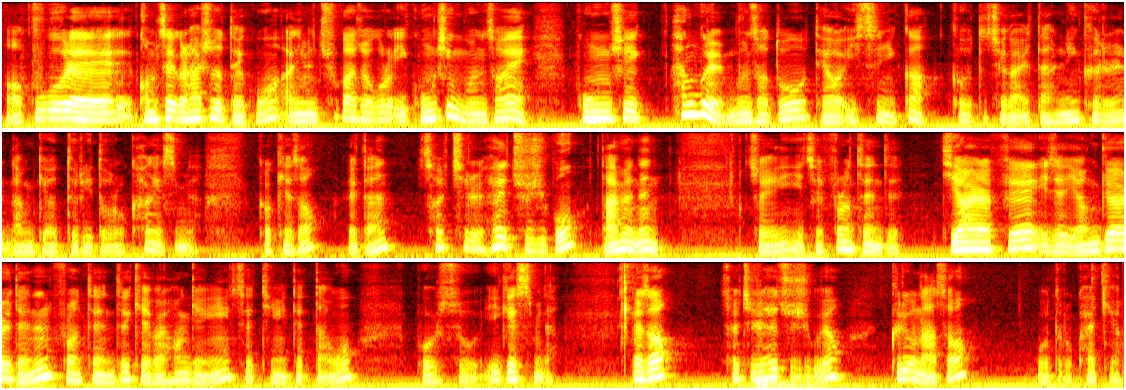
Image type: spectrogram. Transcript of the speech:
어, 구글에 검색을 하셔도 되고 아니면 추가적으로 이 공식 문서에 공식 한글 문서도 되어 있으니까 그것도 제가 일단 링크를 남겨 드리도록 하겠습니다. 그렇게 해서 일단 설치를 해 주시고 나면은 저희 이제 프론트엔드 DRF에 이제 연결되는 프론트엔드 개발 환경이 세팅이 됐다고 볼 수 있겠습니다. 그래서 설치를 해 주시고요. 그리고 나서 오도록 할게요.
